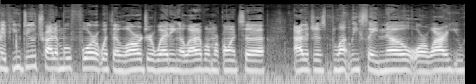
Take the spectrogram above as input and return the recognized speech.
if you do try to move forward with a larger wedding, a lot of them are going to either just bluntly say no or why are you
